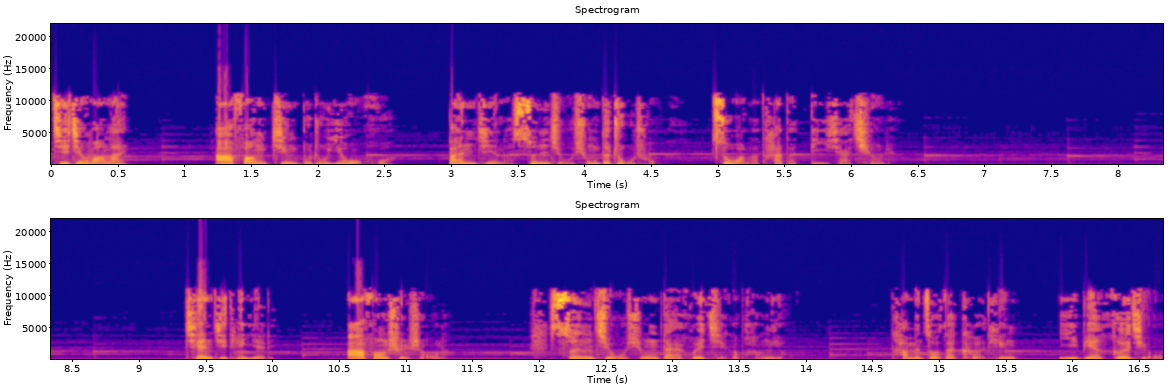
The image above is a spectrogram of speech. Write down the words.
几经往来，阿芳经不住诱惑，搬进了孙九雄的住处，做了他的地下情人。前几天夜里，阿芳睡熟了。孙九雄带回几个朋友，他们坐在客厅，一边喝酒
